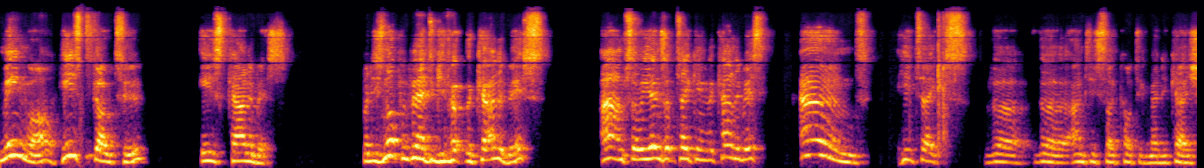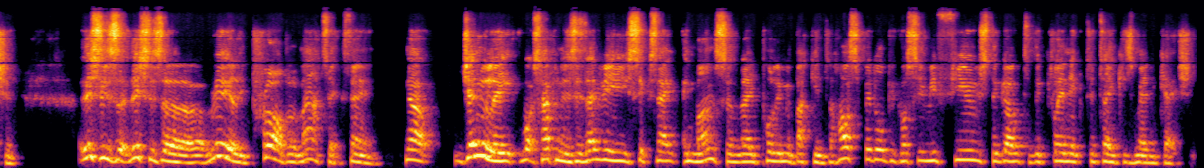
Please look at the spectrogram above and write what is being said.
Meanwhile, his go-to is cannabis, but he's not prepared to give up the cannabis. And so he ends up taking the cannabis and he takes the, the antipsychotic medication. This is, a, this is a really problematic thing. Now, generally, what's happened is, is every six, eight months, and they pull him back into hospital because he refused to go to the clinic to take his medication.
